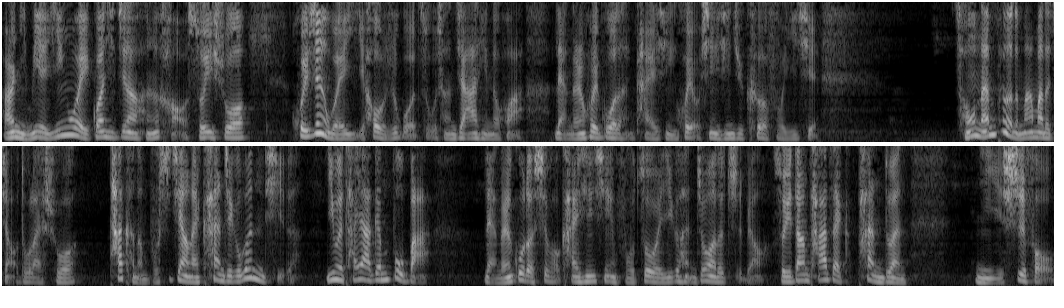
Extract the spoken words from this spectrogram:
而你们也因为关系质量很好，所以说会认为以后如果组成家庭的话，两个人会过得很开心，会有信心去克服一切。从男朋友的妈妈的角度来说，他可能不是这样来看这个问题的，因为他压根不把。两个人过得是否开心幸福，作为一个很重要的指标。所以，当他在判断你是否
